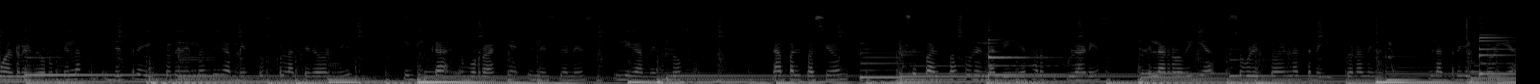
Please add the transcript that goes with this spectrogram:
o alrededor de la, hemorragia y lesiones ligamentosas. La palpación se palpa sobre las líneas articulares de la rodilla, sobre todo en la trayectoria de la trayectoria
